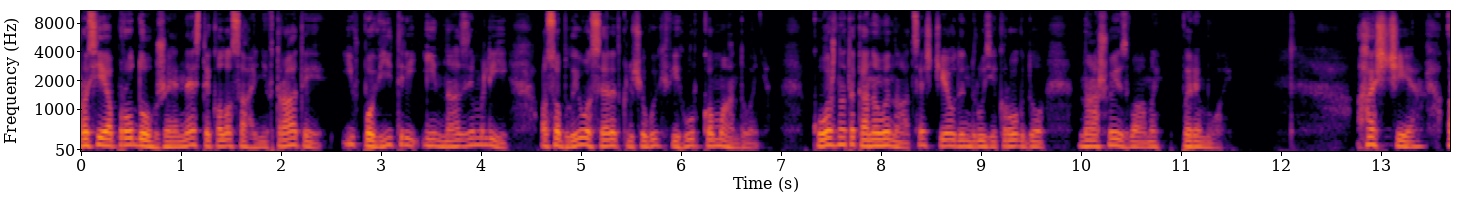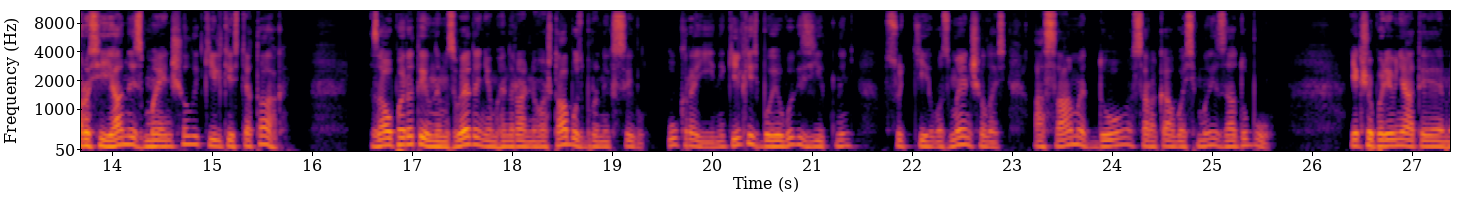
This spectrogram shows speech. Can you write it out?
Росія продовжує нести колосальні втрати і в повітрі, і на землі, особливо серед ключових фігур командування. Кожна така новина це ще один друзі крок до нашої з вами перемоги. А ще росіяни зменшили кількість атак. За оперативним зведенням Генерального штабу Збройних сил України кількість бойових зіткнень суттєво зменшилась, а саме до 48 за добу. Якщо порівняти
